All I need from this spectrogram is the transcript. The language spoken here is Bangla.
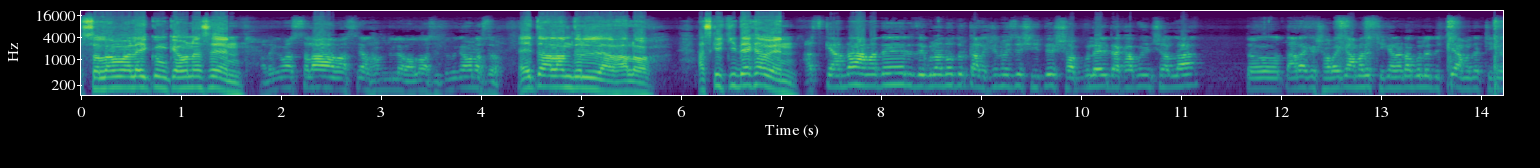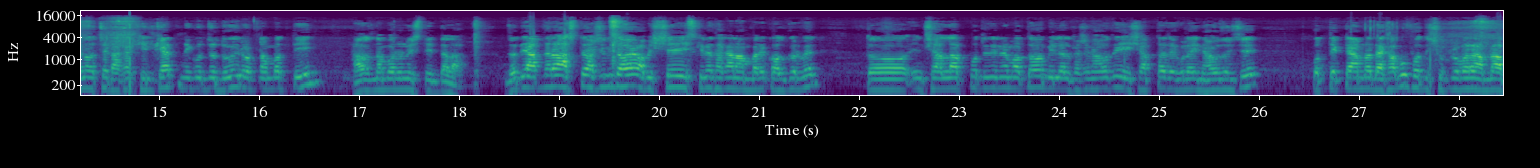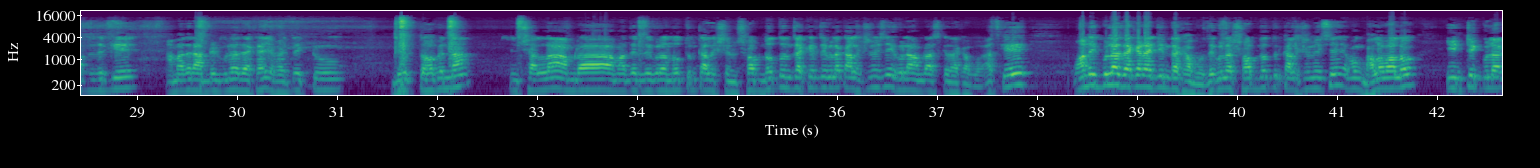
আসসালামু আলাইকুম কেমন আছেন? ওয়ালাইকুম আসসালাম আছি আলহামদুলিল্লাহ ভালো আছি। তুমি কেমন আছো? এই তো আলহামদুলিল্লাহ ভালো। আজকে কি দেখাবেন? আজকে আমরা আমাদের যেগুলো নতুন কালেকশন হয়েছে শীতের সবগুলাই দেখাবো ইনশাল্লাহ তো তার আগে সবাইকে আমাদের ঠিকানাটা বলে দিচ্ছি। আমাদের ঠিকানা হচ্ছে ঢাকা খিলখ্যাত নিকুঞ্জ দুই রোড নম্বর তিন হাউস নম্বর উনিশ তিনতলা। যদি আপনারা আসতে অসুবিধা হয় অবশ্যই স্ক্রিনে থাকা নাম্বারে কল করবেন। তো ইনশাল্লাহ প্রতিদিনের মতো বিলাল ফ্যাশন হাউসে এই সপ্তাহ যেগুলো ইন হাউস হয়েছে প্রত্যেকটা আমরা দেখাবো। প্রতি শুক্রবারে আমরা আপনাদেরকে আমাদের আপডেটগুলো দেখাই। হয়তো একটু বিরক্ত হবেন না। ইনশাল্লাহ আমরা আমাদের যেগুলো নতুন কালেকশন সব নতুন জ্যাকেট যেগুলো কালেকশন হয়েছে এগুলো আমরা আজকে দেখাবো। আজকে অনেকগুলা জ্যাকেট আইটেম দেখাবো যেগুলো সব নতুন কালেকশন হয়েছে এবং ভালো ভালো ইনটেকগুলা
